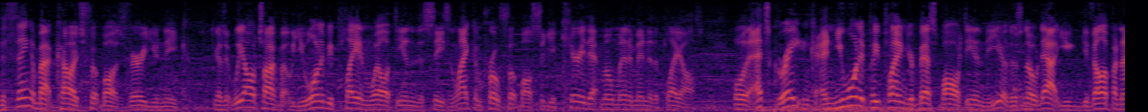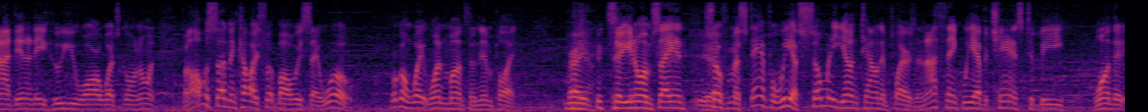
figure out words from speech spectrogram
the thing about college football is very unique because we all talk about you want to be playing well at the end of the season, like in pro football, so you carry that momentum into the playoffs. Well, that's great, and- and you want to be playing your best ball at the end of the year. There's no doubt. You develop an identity, who you are, what's going on. But all of a sudden in college football, we say, "Whoa, we're going to wait one month and then play." Right. So you know what I'm saying? Yeah. So from a standpoint, we have so many young talented players, and I think we have a chance to be one of the,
